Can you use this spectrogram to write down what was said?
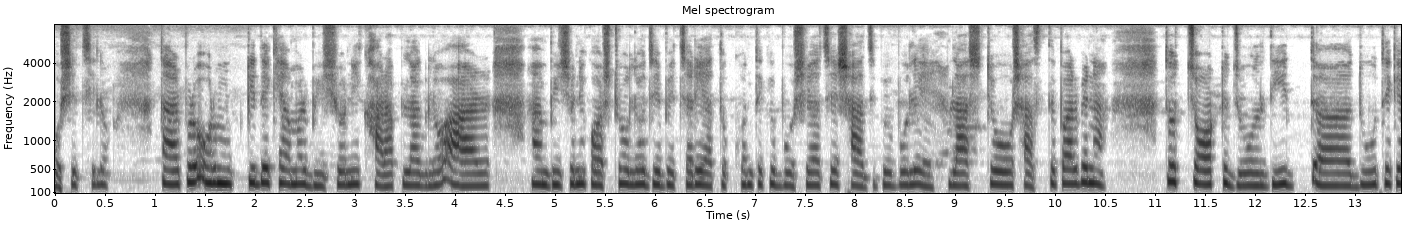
বসেছিল। তারপর ওর মুখটি দেখে আমার ভীষণই খারাপ লাগল আর ভীষণই কষ্ট হলো যে বেচারি এতক্ষণ থেকে বসে আছে, সাজবে বলে লাস্টে ও সাজতে পারবে না। তো চট জলদি দু থেকে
